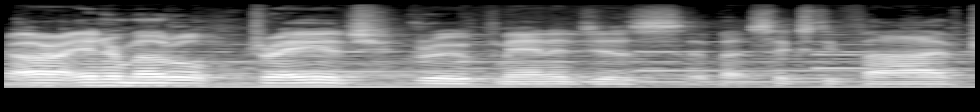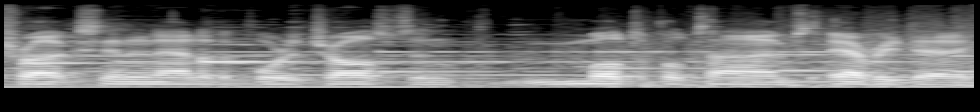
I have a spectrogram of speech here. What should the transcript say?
Our intermodal drayage group manages about 65 trucks in and out of the Port of Charleston multiple times every day.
